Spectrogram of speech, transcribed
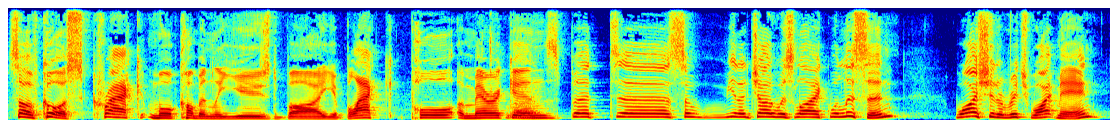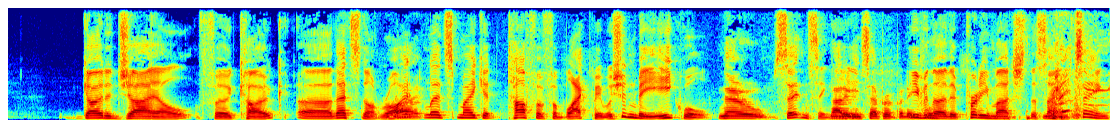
So, of course, crack more commonly used by your black, poor Americans. But, uh, so, you know, Joe was like, well, listen, why should a rich white man go to jail for coke? Uh, that's not right. Right. Let's make it tougher for black people. It shouldn't be equal No. sentencing. Not here, even separate, but even though they're pretty much the same thing.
